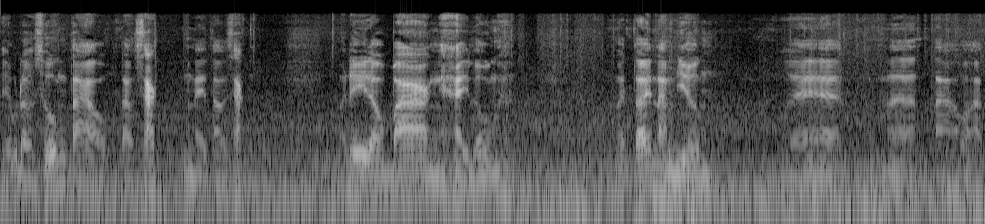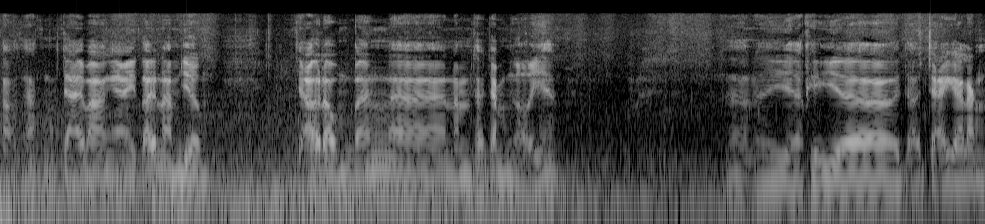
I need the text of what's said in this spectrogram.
Thì bắt đầu xuống tàu tàu sắt cái này tàu sắt mới đi đâu ba ngày luôn mới tới Nam Dương. Để à, tàu à, tàu sắt nó chạy 3 ngày tới Nam Dương. Chở đâu khoảng à, năm sáu trăm người á. Thì khi ở chạy ga lăng,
